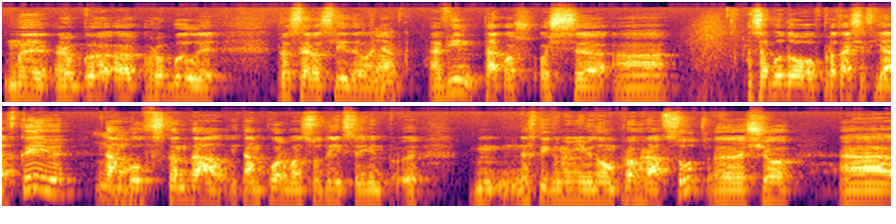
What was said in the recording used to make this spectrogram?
Ми е, робили про це розслідування. Так. А він також ось е, забудовував Протасів Яр в Києві. Там Да. був скандал, і там Корбан судився. Він, е, наскільки мені відомо, програв суд, е, що е,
